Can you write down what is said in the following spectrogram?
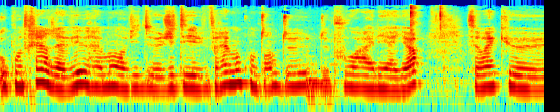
au contraire, j'avais vraiment envie de, j'étais vraiment contente de, pouvoir aller ailleurs. C'est vrai que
